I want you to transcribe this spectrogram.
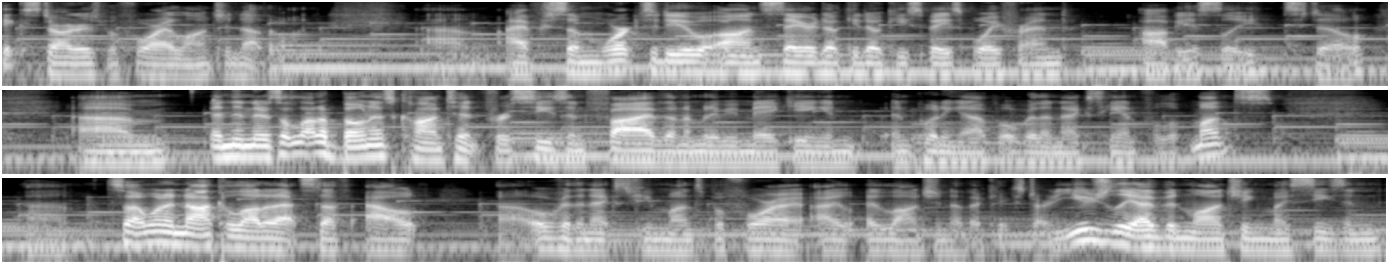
Kickstarters before I launch another one. Um, I have some work to do on Sayer Doki Doki Space Boyfriend, obviously, still. Um, and then there's a lot of bonus content for Season 5 that I'm going to be making and, and putting up over the next handful of months. Um, so I want to knock a lot of that stuff out uh, over the next few months before I, I, I, launch another Kickstarter. Usually, I've been launching my season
